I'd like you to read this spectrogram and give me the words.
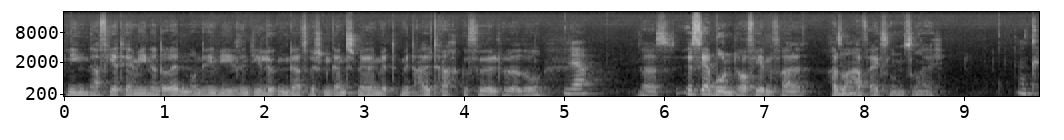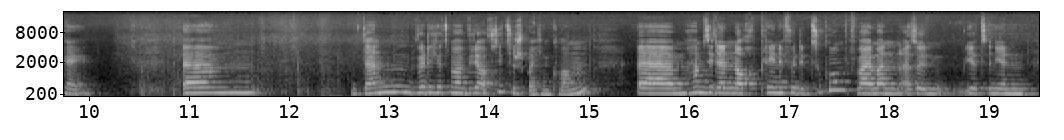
liegen da vier Termine drin und irgendwie sind die Lücken dazwischen ganz schnell mit, mit Alltag gefüllt oder so. Ja. Das ist sehr bunt auf jeden Fall. Also mhm. abwechslungsreich. Okay. Ähm, dann würde ich jetzt mal wieder auf Sie zu sprechen kommen. Ähm, haben Sie denn noch Pläne für die Zukunft? Weil man, also in, jetzt in Ihren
